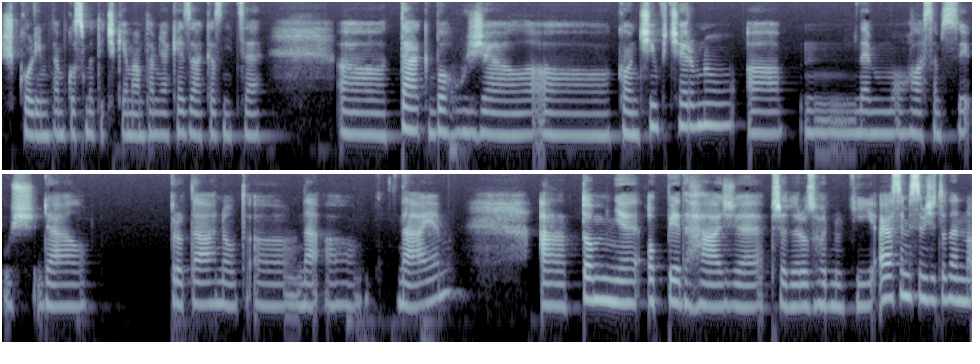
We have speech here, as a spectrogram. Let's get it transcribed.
školím tam kosmetičky, mám tam nějaké zákaznice, tak bohužel končím v červnu a mm, nemohla jsem si už dál protáhnout na nájem. A to mě opět háže před rozhodnutí. A já si myslím, že to ten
